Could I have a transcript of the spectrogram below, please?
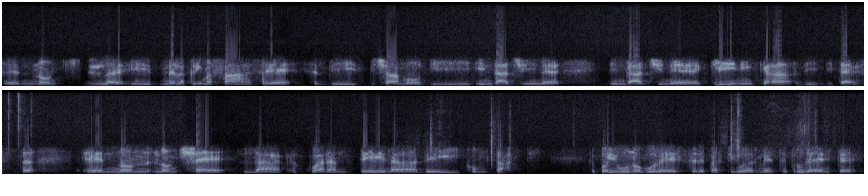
eh, non, il, nella prima fase di, diciamo, di, indagine, di indagine, clinica, di, di test, eh, non, non, c'è la quarantena dei contatti. Se poi uno vuole essere particolarmente prudente,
